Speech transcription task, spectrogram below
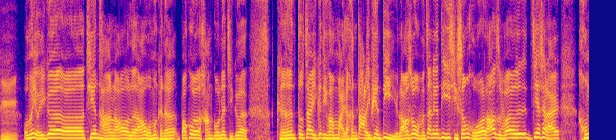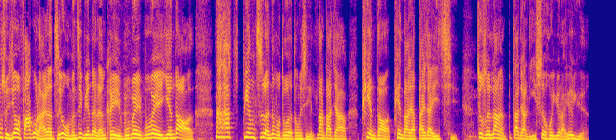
嗯，我们有一个天堂，然后呢然后我们可能包括韩国那几个，可能都在一个地方买了很大的一片地，然后说我们在那个地一起生活，然后怎么接下来洪水就要发过来了，只有我们这边的人可以不被不被淹到。那他编织了那么多的东西，让大家骗到骗大家待在一起，就是让大家离社会越来越远。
